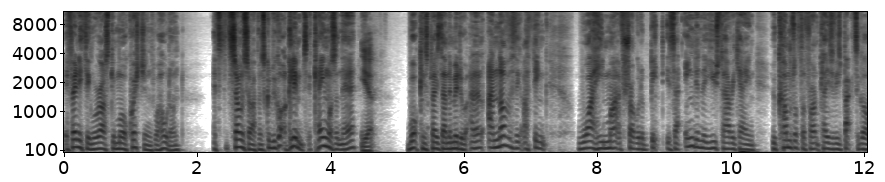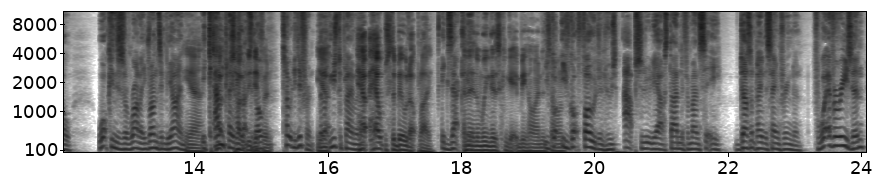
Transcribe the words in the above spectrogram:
if anything, we're asking more questions. Well, hold on. If so and so happens, because we've got a glimpse. If Kane wasn't there, Yeah. Watkins plays down the middle. And another thing I think why he might have struggled a bit is that England are used to Harry Kane, who comes off the front, plays with his back to goal. Watkins is a runner; he runs in behind. Yeah. he can To- play with his back totally to goal. different. Totally different. They're Yeah. not used to playing with Hel- helps the build up play. Exactly. And then the wingers can get in behind and You've so got on. you've got Foden, who's absolutely outstanding for Man City. Doesn't play the same for England for whatever reason.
